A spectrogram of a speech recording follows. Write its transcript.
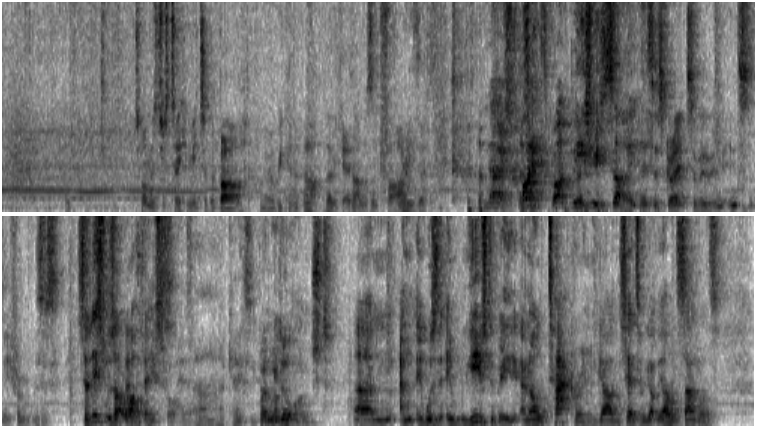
Tom is just taking me to the bar where we can. Oh, there we go. That wasn't far either. No, it's quite, it's quite a bijou site. This is great. So we're instantly from. This is So this was our a bit more office. peaceful here. Ah, okay. So when we a launched. Um, and it was it used to be an old tack room in Garden Shed, so we got the old saddles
